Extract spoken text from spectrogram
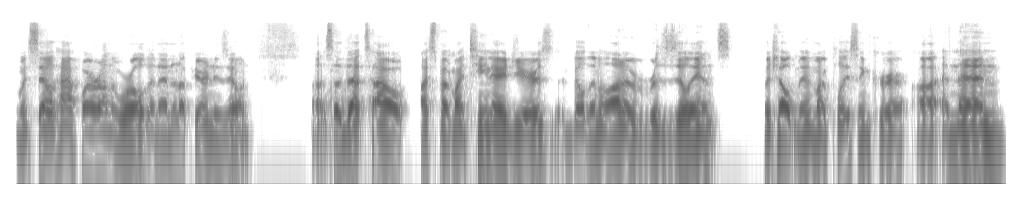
and We sailed halfway around the world and ended up here in New Zealand. Uh, wow. So that's how I spent my teenage years building a lot of resilience, which helped me in my policing career. Uh, and then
